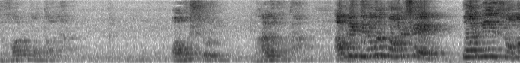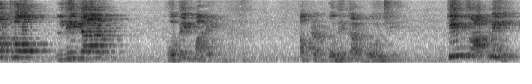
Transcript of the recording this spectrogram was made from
ধর্মতলা। অবশ্যই ভালো কথা। আপনি তৃণমূল কংগ্রেসের কর্মী, সমর্থক লিডার হতেই পারে আপনার অধিকার রয়েছে। কিন্তু আপনি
